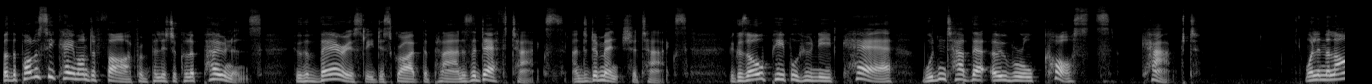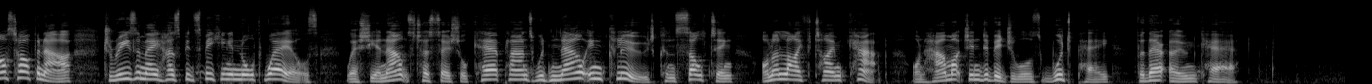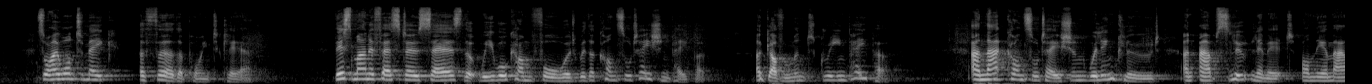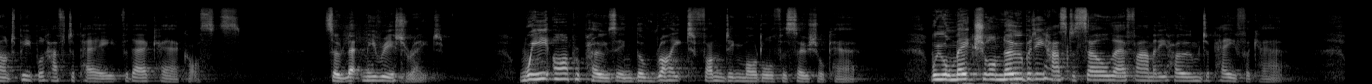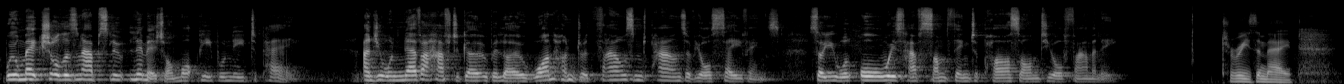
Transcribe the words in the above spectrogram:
But the policy came under fire from political opponents who have variously described the plan as a death tax and a dementia tax because old people who need care wouldn't have their overall costs capped. Well, in the last half an hour, Theresa May has been speaking in North Wales, where she announced her social care plans would now include consulting on a lifetime cap on how much individuals would pay for their own care. So I want to make a further point clear. This manifesto says that we will come forward with a consultation paper, a government green paper, and that consultation will include an absolute limit on the amount people have to pay for their care costs. So let me reiterate. We are proposing the right funding model for social care. We will make sure nobody has to sell their family home to pay for care. We will make sure there's an absolute limit on what people need to pay. And you will never have to go below £100,000 of your savings, so you will always have something to pass on to your family. Theresa May.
